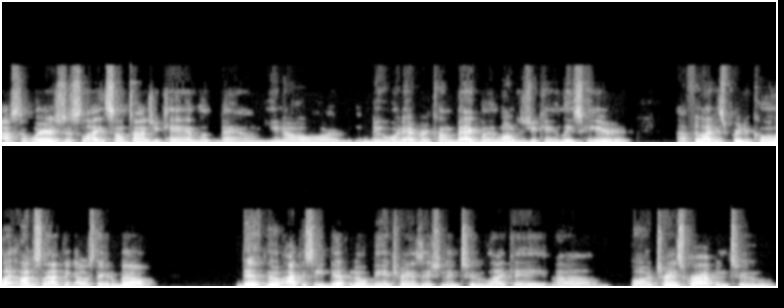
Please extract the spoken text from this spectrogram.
times to where it's just like sometimes you can look down, you know, or do whatever and come back. But as long as you can at least hear it, I feel like it's pretty cool. Like honestly, I think I was thinking about Death Note. I could see Death Note being transitioned into like a uh, or transcribed into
